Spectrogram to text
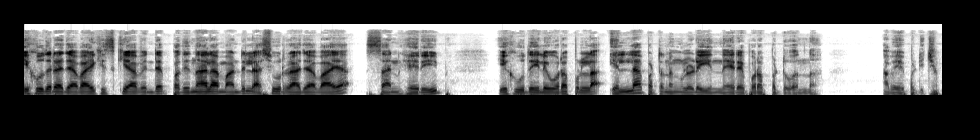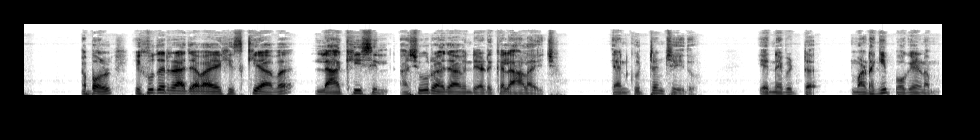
യഹൂദ രാജാവായ ഹിസ്കിയാവിന്റെ പതിനാലാം ആണ്ടിൽ അശൂർ രാജാവായ സൻഹെരീബ് യഹൂദയിലെ ഉറപ്പുള്ള എല്ലാ പട്ടണങ്ങളുടെയും നേരെ പുറപ്പെട്ടു വന്ന് അവയെ പിടിച്ചു. അപ്പോൾ യഹൂദ രാജാവായ ഹിസ്കിയാവ് ലാഖീസിൽ അശൂർ രാജാവിന്റെ അടുക്കൽ ആളയച്ചു. ഞാൻ കുറ്റം ചെയ്തു. എന്നെ വിട്ട് മടങ്ങിപ്പോകണം.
